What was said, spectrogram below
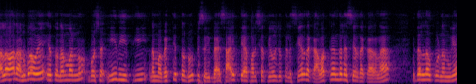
ಹಲವಾರು ಅನುಭವವೇ ಇವತ್ತು ನಮ್ಮನ್ನು. ಬಹುಶಃ ಈ ರೀತಿ ನಮ್ಮ ವ್ಯಕ್ತಿತ್ವ ರೂಪಿಸಿ ಬ್ಯಾ- ಸಾಹಿತ್ಯ ಪರಿಷತ್ ಇವ್ರ ಜೊತೆಯಲ್ಲಿ ಸೇರಿದ ಅವತ್ತಿನಿಂದಲೇ ಸೇರಿದ ಕಾರಣ ಇದೆಲ್ಲವೂ ಕೂಡ ನಮಗೆ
